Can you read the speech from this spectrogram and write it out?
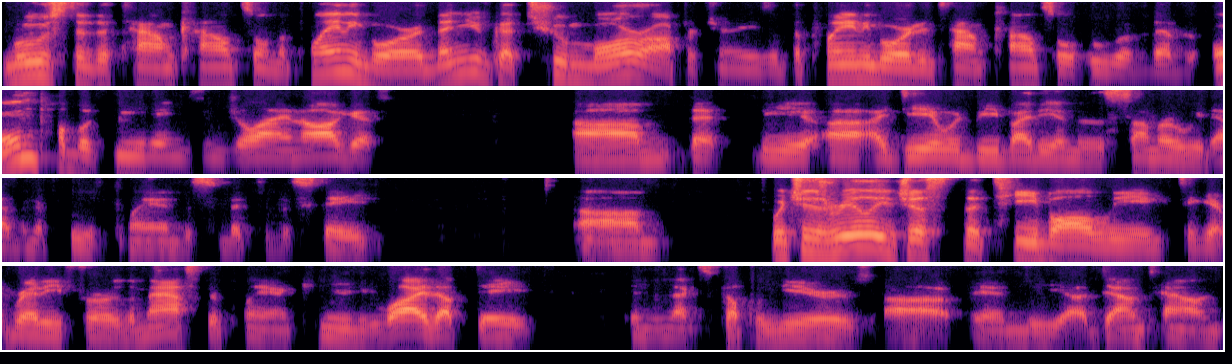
moves to the town council and the planning board then you've got two more opportunities at the planning board and town council who have their own public meetings in july and august um, that the uh, idea would be by the end of the summer we'd have an approved plan to submit to the state um, which is really just the T-ball league to get ready for the master plan community-wide update in the next couple of years uh, and the uh, downtown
